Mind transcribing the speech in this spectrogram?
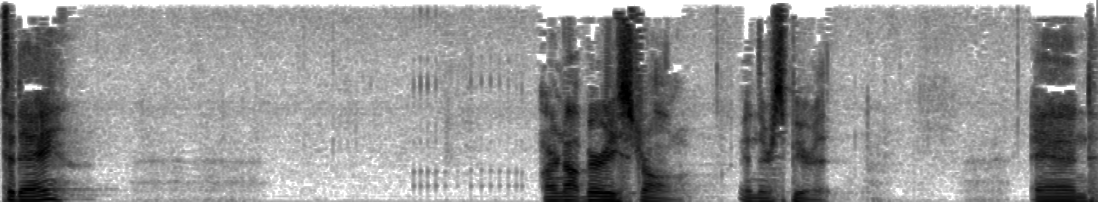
today are not very strong in their spirit. And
